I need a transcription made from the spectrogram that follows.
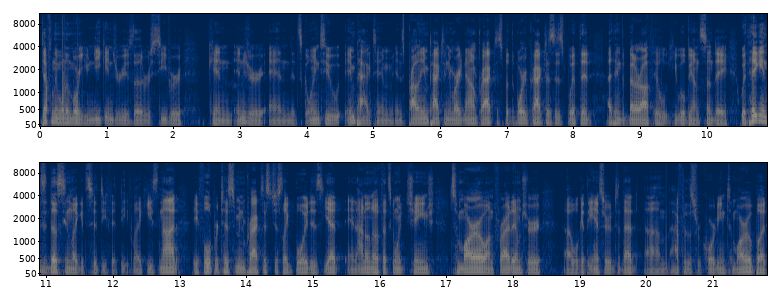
definitely one of the more unique injuries that a receiver can injure and it's going to impact him and it's probably impacting him right now in practice but the more he practices with it i think the better off he'll, he will be on sunday with higgins it does seem like it's 50-50 like he's not a full participant in practice just like boyd is yet and i don't know if that's going to change tomorrow on friday i'm sure uh, we'll get the answer to that um, after this recording tomorrow but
